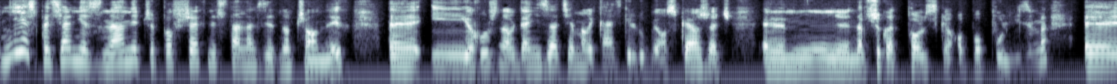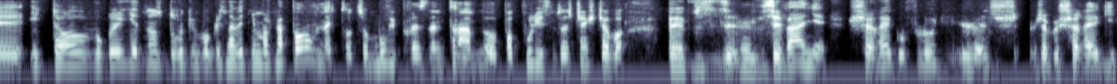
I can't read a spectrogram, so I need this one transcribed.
nie jest specjalnie znany czy powszechny w Stanach Zjednoczonych e, i różne organizacje amerykańskie lubią oskarżać na przykład Polskę o populizm i to w ogóle jedno z drugim w ogóle nawet nie można porównać. To, co mówi prezydent Trump, no populizm to jest częściowo wzywanie szeregów ludzi, żeby szeregi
